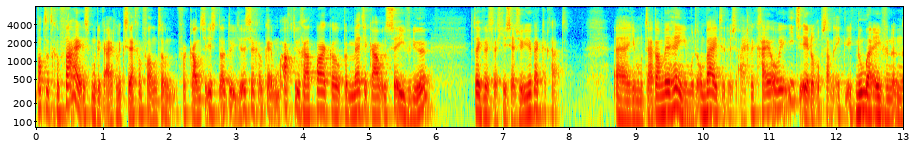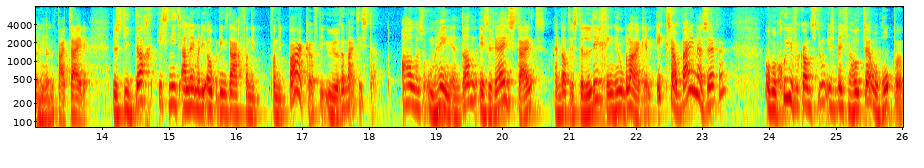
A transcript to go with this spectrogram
wat het gevaar is, moet ik eigenlijk zeggen, van zo'n vakantie, is dat je zegt, oké, om 8 uur gaat het park open, Magic Hour is 7 uur. Dat betekent dus dat je 6 uur je wekker gaat. Eh, je moet daar dan weer heen, je moet ontbijten. Dus eigenlijk ga je alweer iets eerder opstaan. Ik, ik noem maar even een, een, een paar tijden. Dus die dag is niet alleen maar die openingsdagen van die, van die parken of die uren, maar het is daar alles omheen. En dan is reistijd, en dat is de ligging, heel belangrijk. En ik zou bijna zeggen, om een goede vakantie te doen, is een beetje hotel hoppen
